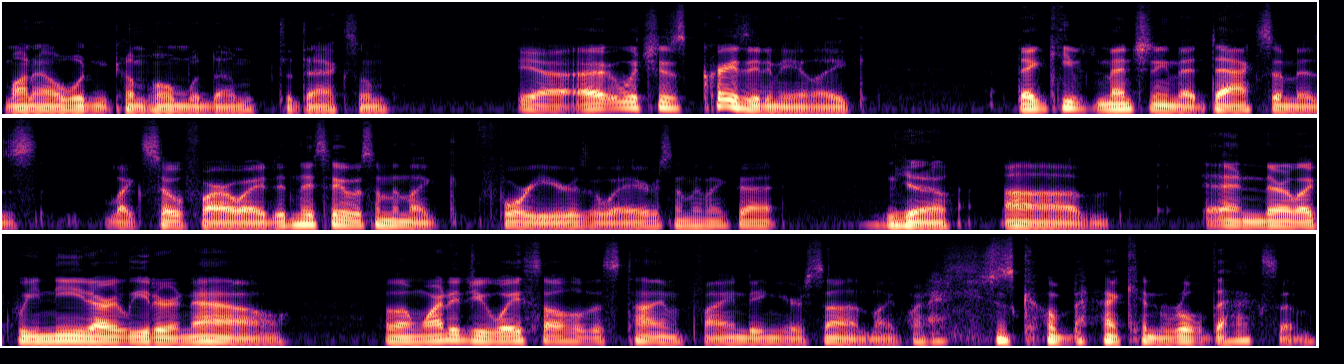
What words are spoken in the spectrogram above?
Mon-El wouldn't come home with them to Daxam. Yeah, uh, which is crazy to me. Like, they keep mentioning that Daxam is like so far away. Didn't they say it was something like four years away or something like that? Yeah. Um, and they're like, we need our leader now. Well, then why did you waste all of this time finding your son? Like, why didn't you just go back and rule Daxam?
